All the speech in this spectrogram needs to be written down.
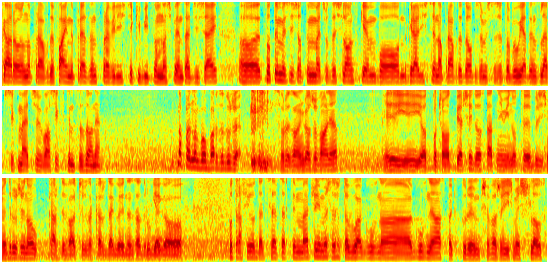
Karol, naprawdę fajny prezent sprawiliście kibicom na święta dzisiaj. E, Co ty myślisz o tym meczu ze Śląskiem, bo graliście naprawdę dobrze. Myślę, że to był jeden z lepszych meczy waszych w tym sezonie. Na pewno było bardzo duże sorry, zaangażowanie. I od, od pierwszej do ostatniej minuty byliśmy drużyną, każdy walczył za każdego, jeden za drugiego. Potrafił oddać serce w tym meczu i myślę, że to był główny aspekt, którym przeważyliśmy Śląsk.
